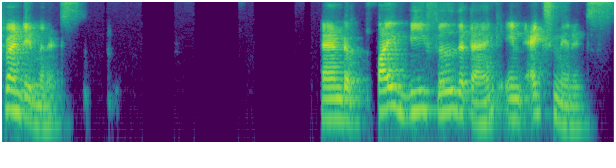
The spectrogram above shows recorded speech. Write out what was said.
20 minutes. And pipe B fill the tank in X minutes.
